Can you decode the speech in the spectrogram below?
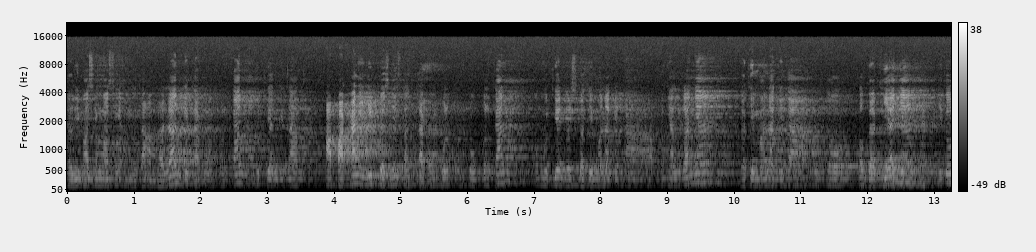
dari masing-masing anggota ambalan kita kumpulkan, kemudian kita apakan ini ini sudah kita kumpul, kumpulkan, kemudian harus bagaimana kita penyalurannya, bagaimana kita untuk pembagiannya, itu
